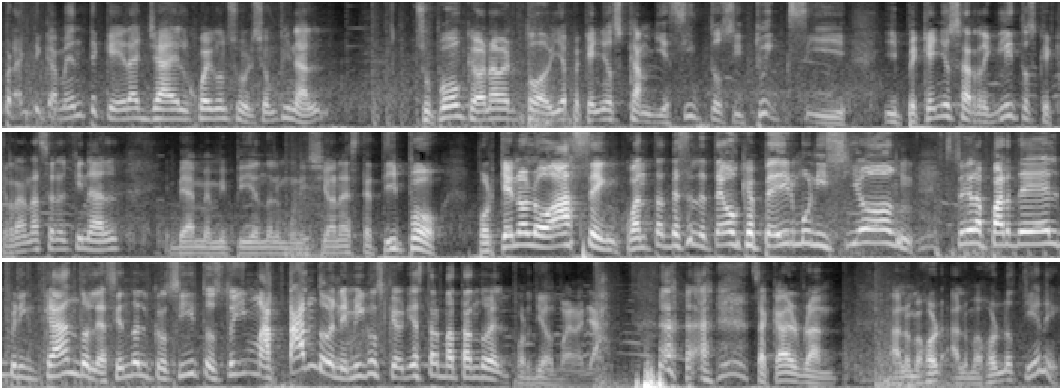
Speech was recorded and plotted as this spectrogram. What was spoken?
prácticamente que era ya el juego en su versión final. Supongo que van a haber todavía pequeños cambiecitos y tweaks y, pequeños arreglitos que querrán hacer al final. Véanme a mí pidiéndole munición a este tipo. ¿Por qué no lo hacen? ¿Cuántas veces le tengo que pedir munición? Estoy a la par de él brincándole, haciendo el cosito. Estoy matando enemigos que debería estar matando él. Por Dios, bueno, ya. Sacar el brand. A lo mejor, a lo mejor no tiene.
